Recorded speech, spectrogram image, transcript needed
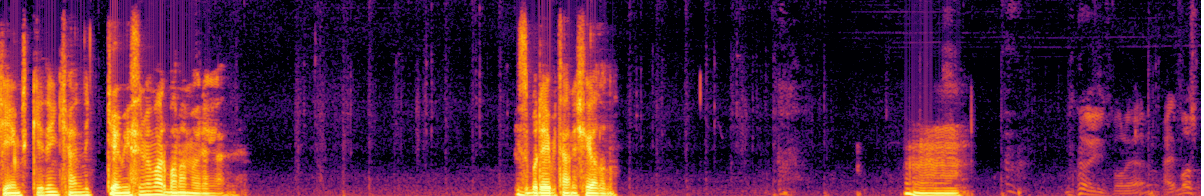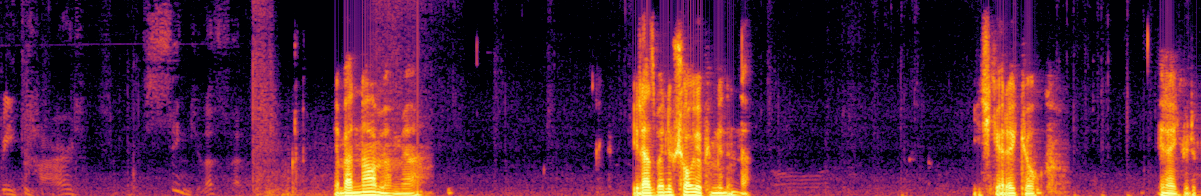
James Cade'in kendi gemisi mi var bana mı öyle geldi? Biz buraya bir tane şey alalım. Hmm, ya ben ne yapıyorum ya? Biraz böyle bir şov yapayım dedim de. Hiç gerek yok. Direkt yürüp.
